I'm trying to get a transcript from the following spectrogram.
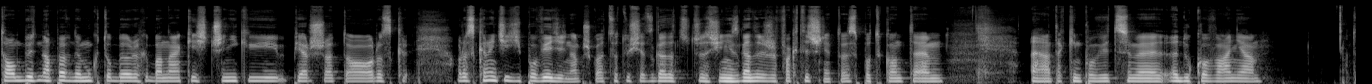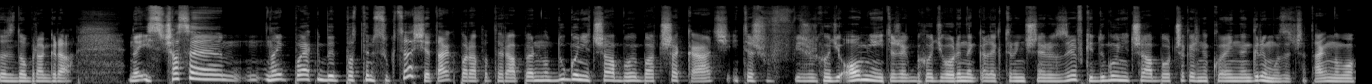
to by na pewno mógł to by chyba na jakieś czynniki pierwsze to rozkrę rozkręcić i powiedzieć na przykład, co tu się zgadza, czy się nie zgadza, że faktycznie to jest pod kątem e, takim powiedzmy edukowania to jest dobra gra. No i z czasem, no i po jakby po tym sukcesie, tak, Parapateraper, no długo nie trzeba było chyba czekać i też jeżeli chodzi o mnie i też jakby chodzi o rynek elektronicznej rozrywki, długo nie trzeba było czekać na kolejne gry muzyczne, tak, no bo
